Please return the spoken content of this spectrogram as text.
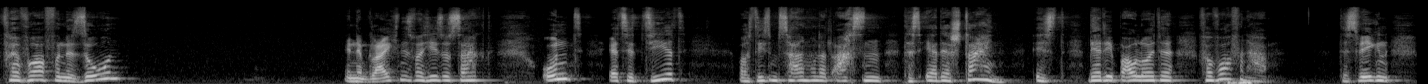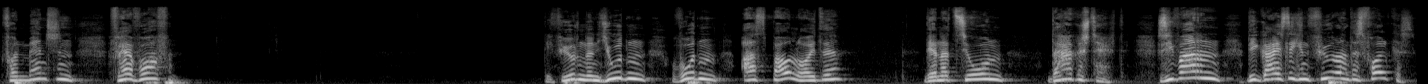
verworfene Sohn in dem Gleichnis, was Jesus sagt. Und er zitiert aus diesem Psalm 118, dass er der Stein ist, der die Bauleute verworfen haben deswegen von Menschen verworfen. Die führenden Juden wurden als Bauleute der Nation dargestellt. Sie waren die geistlichen Führer des Volkes.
